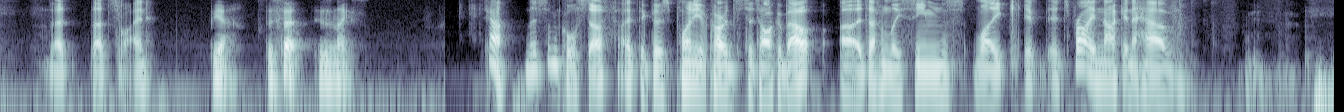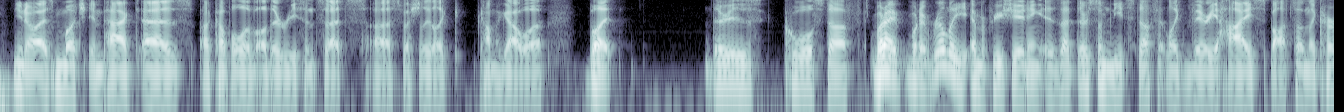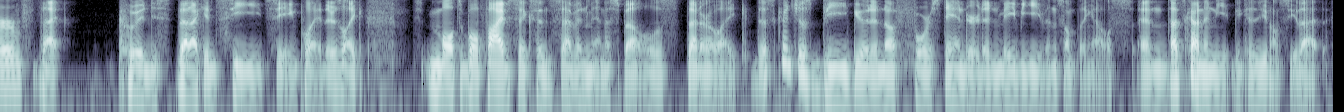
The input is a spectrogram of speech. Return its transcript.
that that's fine. But yeah, this set is nice. Yeah, there's some cool stuff. I think there's plenty of cards to talk about. Uh, it definitely seems like it, it's probably not going to have, you know, as much impact as a couple of other recent sets, uh, especially like Kamigawa. But there is cool stuff. What I what I really am appreciating is that there's some neat stuff at like very high spots on the curve that could that I could see seeing play. There's like multiple five, six, and seven mana spells that are like this could just be good enough for standard and maybe even something else. And that's kind of neat because you don't see that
